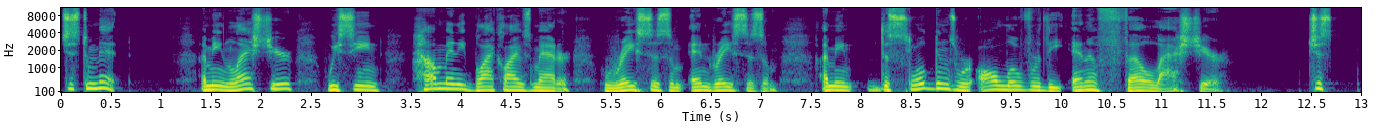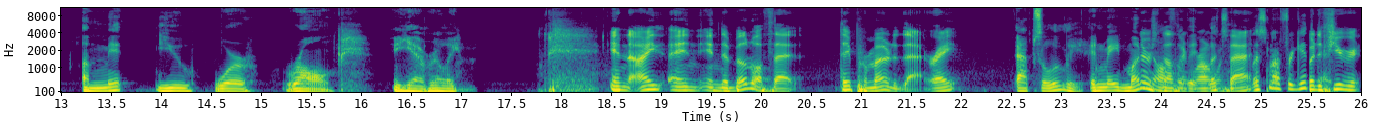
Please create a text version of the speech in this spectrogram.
Just admit. I mean, last year we seen how many Black Lives Matter, racism, and racism. I mean, the slogans were all over the NFL last year. Just admit you were wrong. Yeah, really. And I and in the build off that, they promoted that, right? Absolutely, and made money. There's off nothing of it. wrong let's with not, that. Let's not forget. But that. if you're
